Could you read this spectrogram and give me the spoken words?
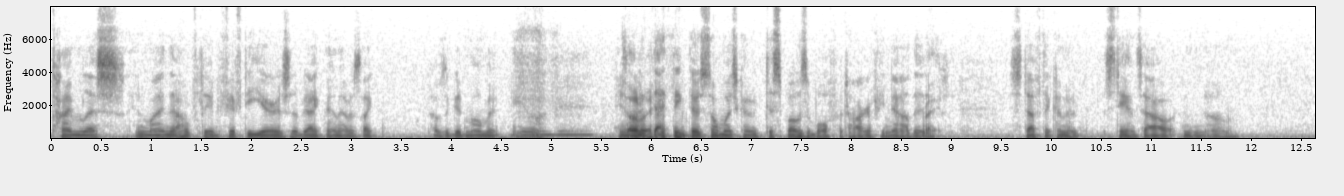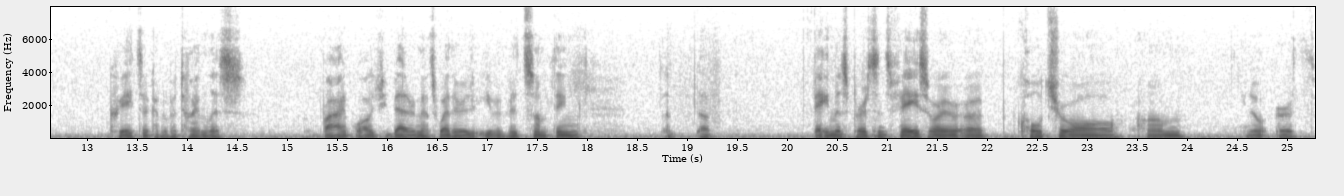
timeless in mind that hopefully in 50 years it'll be like, man, that was like that was a good moment. You know, You know, I- Totally. I, think there's so much kind of disposable photography now that Right. stuff that kind of stands out and um, creates a kind of a timeless vibe will always be better. And that's whether even if it's something a, a famous person's face or a cultural, um, you know, earth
